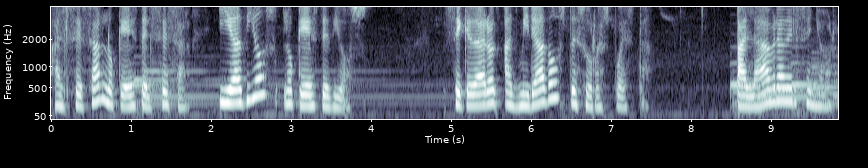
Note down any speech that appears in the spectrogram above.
al César lo que es del César y a Dios lo que es de Dios. Se quedaron admirados de su respuesta. Palabra del Señor.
